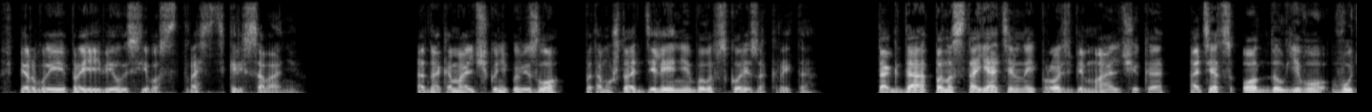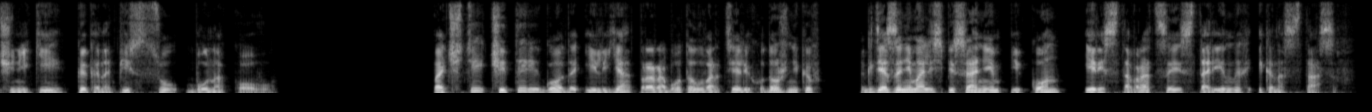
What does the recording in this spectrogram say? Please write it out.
впервые проявилась его страсть к рисованию. Однако мальчику не повезло, потому что отделение было вскоре закрыто. Тогда, по настоятельной просьбе мальчика, отец отдал его в ученики к иконописцу Бунакову. Почти четыре года Илья проработал в артели художников, где занимались писанием икон и реставрацией старинных иконостасов.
